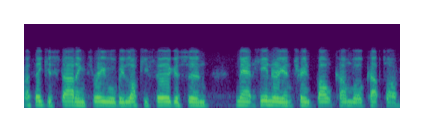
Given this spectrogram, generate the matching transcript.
I think your starting three will be Lockie Ferguson, Matt Henry, and Trent Boult come World Cup time.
